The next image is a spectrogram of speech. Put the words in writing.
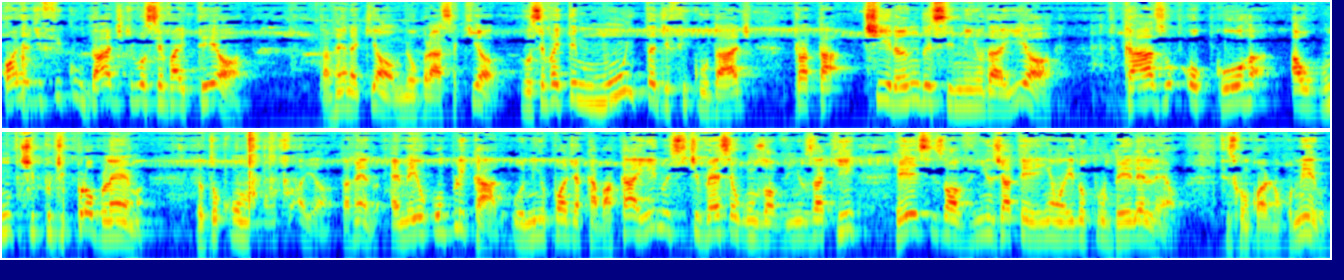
Olha a dificuldade que você vai ter, ó. Tá vendo aqui, ó, meu braço aqui, ó? Você vai ter muita dificuldade para estar tá tirando esse ninho daí, ó, caso ocorra algum tipo de problema. Eu tô com uma mão só aí, ó, tá vendo? É meio complicado. O ninho pode acabar caindo e se tivesse alguns ovinhos aqui, esses ovinhos já teriam ido pro beleléu. Vocês concordam comigo?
